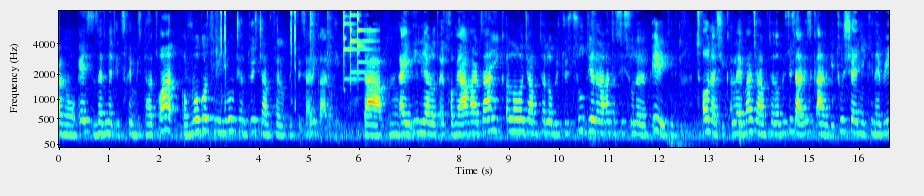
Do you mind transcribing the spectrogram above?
ანუ ეს ზედმეტი ცხიმის დაწვა როგორც მინიმუმ ჩემთვის ჯანმრთელობისთვის არის კარგი. და აი ილია რო წერს ხოლმე აღარ დაიკლო ჯანმრთელობისთვის ცუდია და რაღაცა სისულელე პირიქით წონაში კლება ჯანმრთელობისთვის არის კარგი. თუ შენ იქნები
